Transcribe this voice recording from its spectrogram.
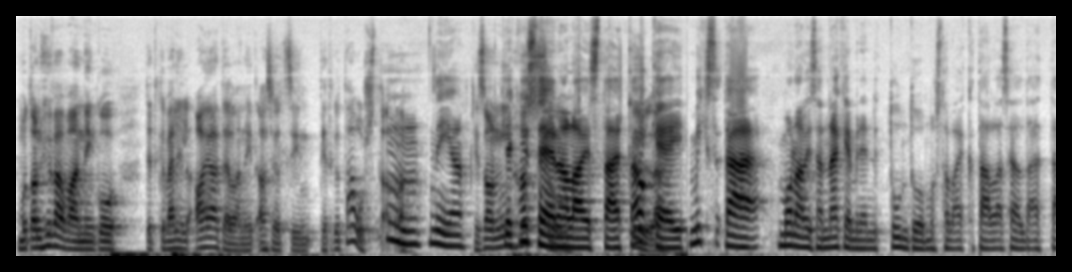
mutta on hyvä vaan niinku, tiedätkö, välillä ajatella niitä asioita siinä, tiedätkö, taustalla. Mm, niin ja, Ja se on niin ja hassua. kyseenalaista, että Kyllä. okei, miksi tämä Mona Lisan näkeminen nyt tuntuu musta vaikka tällaiselta, että,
